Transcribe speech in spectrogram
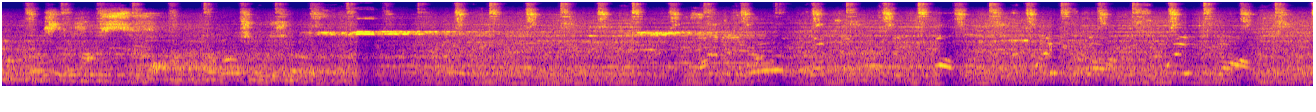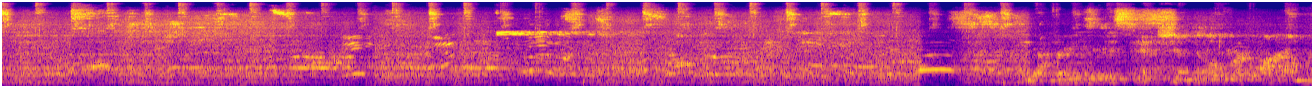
and Christopher Swan of Georgia. Discussion over on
